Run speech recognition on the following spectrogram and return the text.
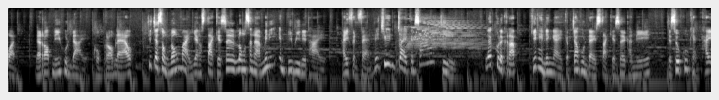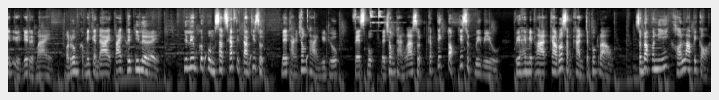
วร และรอบนี้ฮุนไดคงพร้อมแล้ว ที่จะส่งน้องใหม่อย่าง Stargazer ลงสนามมินิ MPV ในไทย ให้แฟนๆได้ชื่นใจกันสักทีและคุณล่ะครับ คิดเห็นยังไงกับเจ้า Hyundai Stargazer คันนี้ จะสู้คู่แข่งค่ายอื่นๆ ได้หรือไม่ มาร่วมคอมเมนต์กันได้ใต้คลิปนี้เลย อย่าลืมกดปุ่ม subscribe ติดตามที่สุด ได้ทางช่องทาง YouTube Facebook และช่องทางล่าสุดกับ TikTok ที่สุดรีวิว เพื่อให้ไม่พลาดข่าวรถสำคัญจากพวกเราสำหรับวันนี้ขอลาไปก่อน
